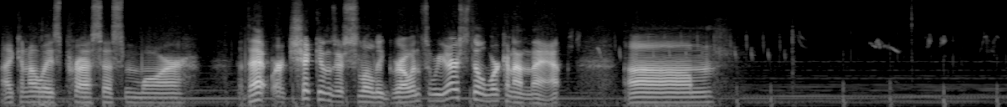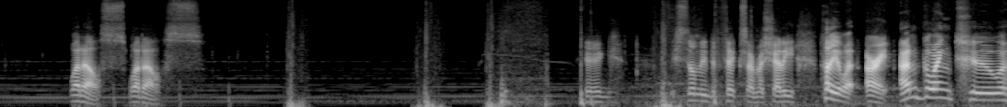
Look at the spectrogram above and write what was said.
I can always process more that our chickens are slowly growing, so we are still working on that. Um, what else? What else? Pig. We still need to fix our machete. Tell you what, alright, I'm going to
